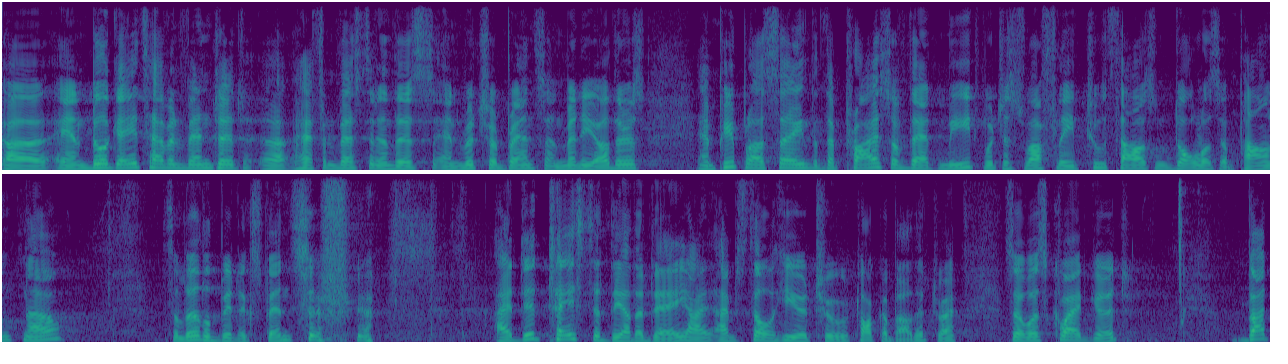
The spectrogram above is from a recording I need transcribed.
Uh, and Bill Gates have invented, uh, have invested in this, and Richard Branson and many others. And people are saying that the price of that meat, which is roughly $2,000 a pound now, it's a little bit expensive. I did taste it the other day. I, am still here to talk about it, right? So it was quite good. But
